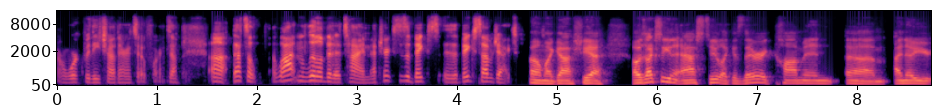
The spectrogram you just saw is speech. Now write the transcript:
or work with each other and so forth. So uh, that's a, a lot in a little bit of time. Metrics is a big is a big subject. Oh my gosh yeah. I was actually going to ask too like is there a common um i know you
